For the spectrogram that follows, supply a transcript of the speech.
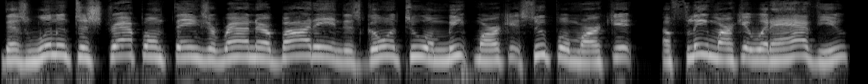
that's willing to strap on things around their body and is going to a meat market, supermarket, a flea market, what have you,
